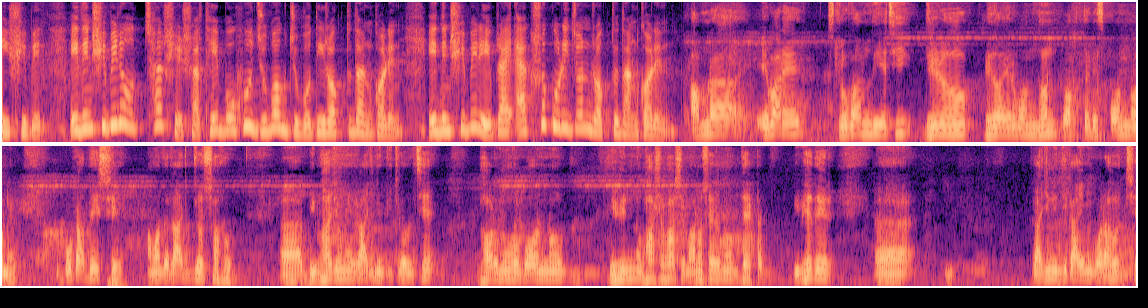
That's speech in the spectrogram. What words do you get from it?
এই শিবির। এদিন শিবিরে উচ্ছ্বাসের সাথে বহু যুবক, যুবতী রক্তদান করেন। এদিন শিবিরে প্রায় একশো কুড়ি জন রক্তদান করেন। আমরা এবারে স্লোগান দিয়েছি, দৃঢ় হোক হৃদয়ের বন্ধন, রক্তের স্পন্দনে। গোটা দেশে, আমাদের রাজ্য সহ বিভাজনের রাজনীতি চলছে। ধর্ম, বর্ণ বিভিন্ন ভাষাভাষী মানুষের মধ্যে একটা বিভেদের রাজনীতি কায়েম করা হচ্ছে।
